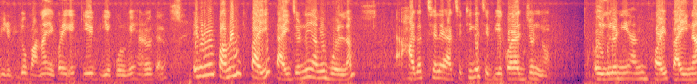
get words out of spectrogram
ভিডিও বানায় এ করে এ কে বিয়ে করবে হ্যাঁ তেন। এগুলো আমি কমেন্ট পাই, তাই জন্যই আমি বললাম। হাজার ছেলে আছে, ঠিক আছে, বিয়ে করার জন্য। ওইগুলো নিয়ে আমি ভয় পাই না।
